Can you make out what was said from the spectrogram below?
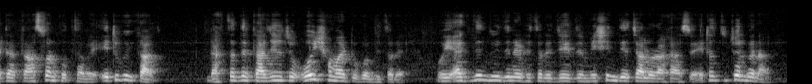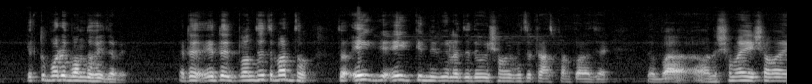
এটা ট্রান্সফার করতে হবে, এটুকুই কাজ। ডাক্তারদের কাজে হচ্ছে ওই সময়টুকুর ভিতরে। ওই একদিন, দুই দিনের ভিতরে যে মেশিন দিয়ে চালু রাখা আছে, এটা তো চলবে না। একটু পরে বন্ধ হয়ে যাবে। এটা এটা বন্ধ হতে বাধ্য? তো এই এই কিডনিগুলো যদি ওই সময়ের ভিতরে ট্রান্সফার করা যায়, তো বা অনেক সময়, এই সময়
